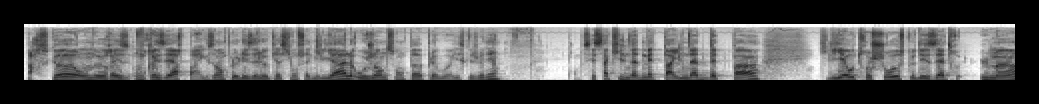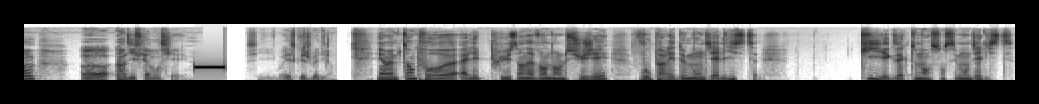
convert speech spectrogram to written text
parce qu'on on réserve, par exemple, les allocations familiales aux gens de son peuple. Vous voyez ce que je veux dire? C'est ça qu'ils n'admettent pas. Ils n'admettent pas qu'il y ait autre chose que des êtres humains euh, indifférenciés. Si vous voyez ce que je veux dire. Et en même temps, pour euh, aller plus en avant dans le sujet, vous parlez de mondialistes. Qui exactement sont ces mondialistes?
